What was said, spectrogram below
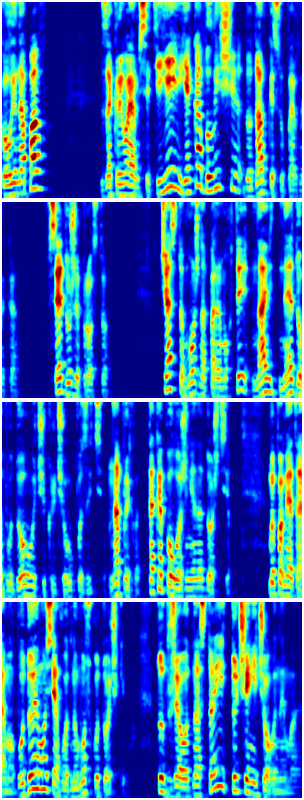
Коли напав, закриваємося тією, яка ближче до дамки суперника. Все дуже просто. Часто можна перемогти, навіть не добудовуючи ключову позицію. Наприклад, таке положення на дошці. Ми пам'ятаємо, будуємося в одному з куточків. Тут вже одна стоїть, тут ще нічого немає.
